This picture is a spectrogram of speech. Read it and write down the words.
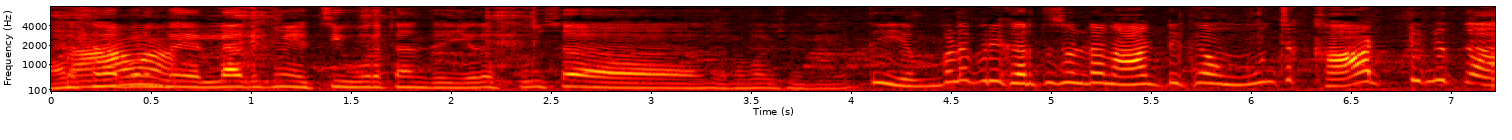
மனசால பிறந்த எல்லாத்துக்குமே எச்சி ஊறத்தான் ஏதோ புதுசாக சொல்கிற மாதிரி எவ்வளவு பெரிய கருத்து சொல்லிட்டா நாட்டுக்கு அவன் மூஞ்ச காட்டுங்கத்தா.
